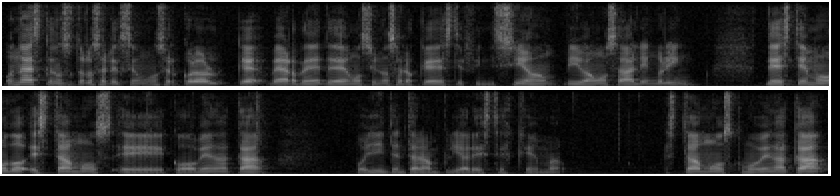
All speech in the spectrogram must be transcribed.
Una vez que nosotros seleccionamos el color verde, debemos irnos a lo que es definición y vamos a Alien Green. De este modo estamos, eh, como ven acá, voy a intentar ampliar este esquema. Estamos, como ven acá,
